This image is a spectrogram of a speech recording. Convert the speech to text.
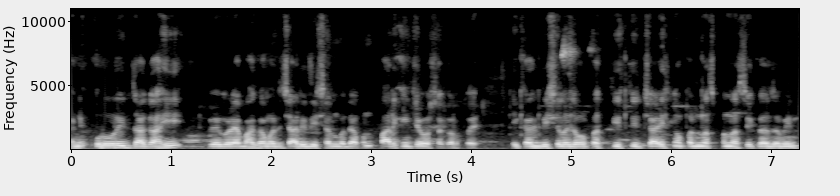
आणि उर्वरित जागा ही वेगवेगळ्या भागामध्ये चारही दिशांमध्ये आपण पार्किंगची व्यवस्था करतोय. एका दिशेला जवळपास तीस तीस चाळीस किंवा पन्नास पन्नास एकर जमीन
